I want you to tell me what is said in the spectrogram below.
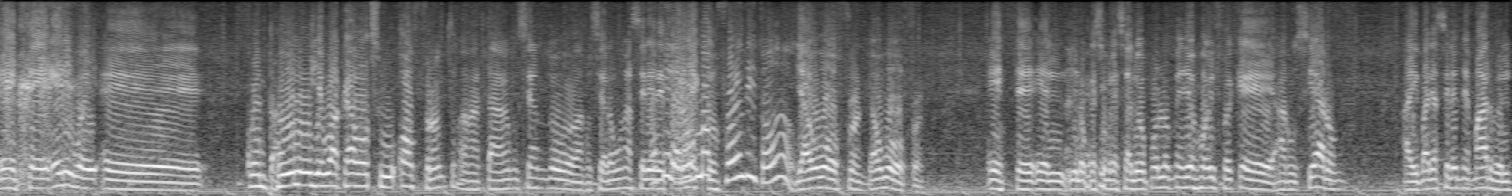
Este, anyway, eh, Cuenta. Hulu llevó a cabo su off-front, ah, están anunciando, anunciaron una serie Ah, de proyectos. Y todo. Ya hubo off-front, ya hubo off-front. Este, el, y lo que sobresalió por los medios hoy fue que anunciaron, hay varias series de Marvel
